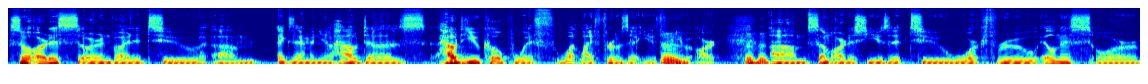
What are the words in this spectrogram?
So artists are invited to um, examine, you know, how does how do you cope with what life throws at you through your art? Um, some artists use it to work through illness or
